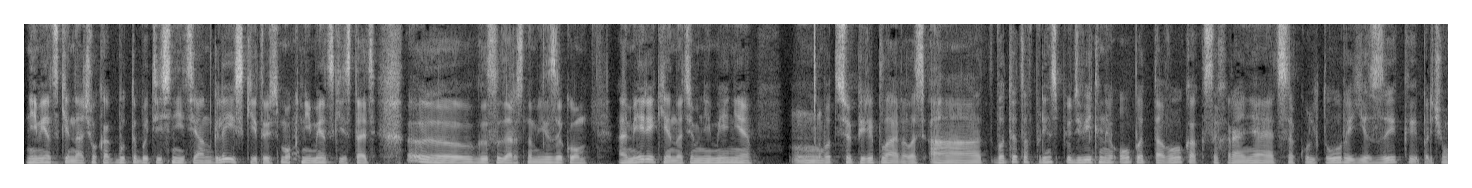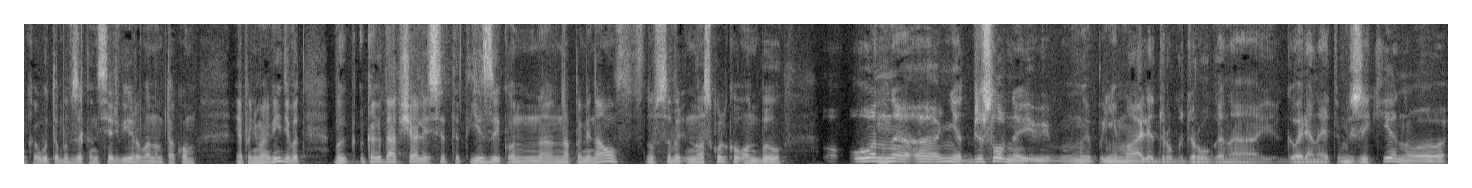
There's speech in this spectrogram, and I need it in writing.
немецкий начал как будто бы теснить и английский, то есть мог немецкий стать э, государственным языком Америки, но тем не менее вот все переплавилось. А вот это, в принципе, удивительный опыт того, как сохраняется культура, язык, и причем как будто бы в законсервированном таком, я понимаю, виде. Вот вы когда общались, этот язык, он напоминал, ну, насколько он был он, э, нет, безусловно, мы понимали друг друга, на, говоря на этом языке, но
